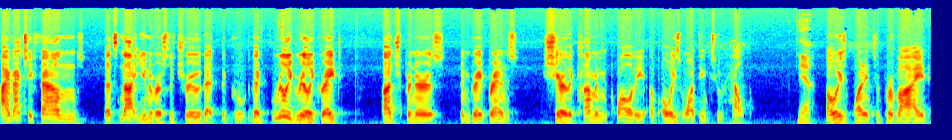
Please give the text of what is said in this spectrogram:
I've actually found that's not universally true. That the that really really great entrepreneurs and great brands share the common quality of always wanting to help. Yeah. Always wanting to provide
